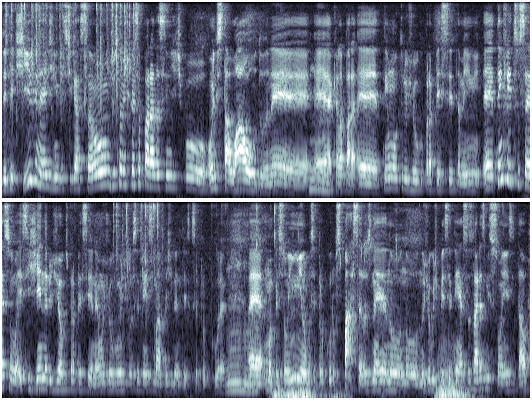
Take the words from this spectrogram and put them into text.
detetive, né? De investigação, justamente com essa parada assim de tipo, onde está o Aldo, né? Uhum. É aquela parada. É, tem um outro jogo pra PC também. É, tem feito sucesso esse gênero de jogos pra PC, né? Um jogo onde você tem esse mapa gigantesco que você procura Uhum. é, uma pessoinha, ou você procura os pássaros, né? No, no, no jogo de PC tem essas várias missões e tal.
